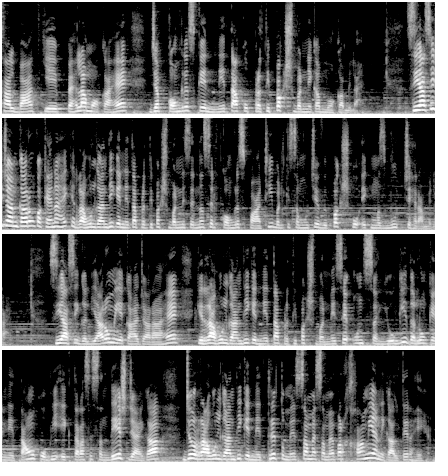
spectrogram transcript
साल बाद ये पहला मौका है जब कांग्रेस के नेता को प्रतिपक्ष बनने का मौका मिला है। सियासी जानकारों का कहना है कि राहुल गांधी के नेता प्रतिपक्ष बनने से न सिर्फ़ कांग्रेस पार्टी, बल्कि समूचे विपक्ष को एक मज़बूत चेहरा मिला है। सियासी गलियारों में यह कहा जा रहा है कि राहुल गांधी के नेता प्रतिपक्ष बनने से उन सहयोगी दलों के नेताओं को भी एक तरह से संदेश जाएगा जो राहुल गांधी के नेतृत्व में समय समय पर खामियाँ निकालते रहे हैं।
